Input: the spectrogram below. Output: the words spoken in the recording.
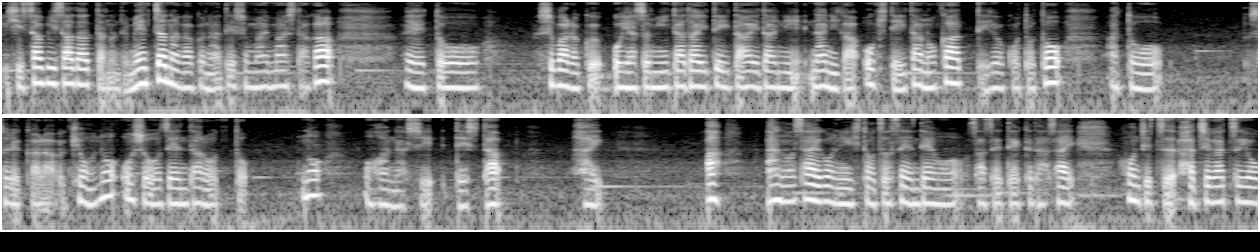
久々だったのでめっちゃ長くなってしまいましたがえっ、ー、としばらくお休みいただいていた間に何が起きていたのかっていうこととあとそれから今日の「お正前タロット」のお話でした。はいああの最後に一つ宣伝をさせてください本日8月4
